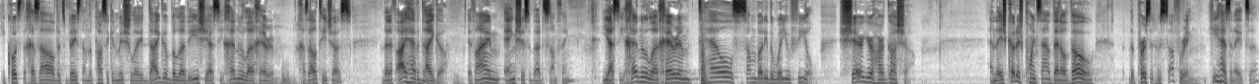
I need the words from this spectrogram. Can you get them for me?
he quotes the Chazal that's based on the Pasuk in Mishlei, Daiga belev ish yasichenu lacherim. Chazal teach us that if I have daiga, if I'm anxious about something, yasichenu lacherim, tell somebody the way you feel. Share your hargasha. And the Eish Kodesh points out that although the person who's suffering, he has an Eitzah,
